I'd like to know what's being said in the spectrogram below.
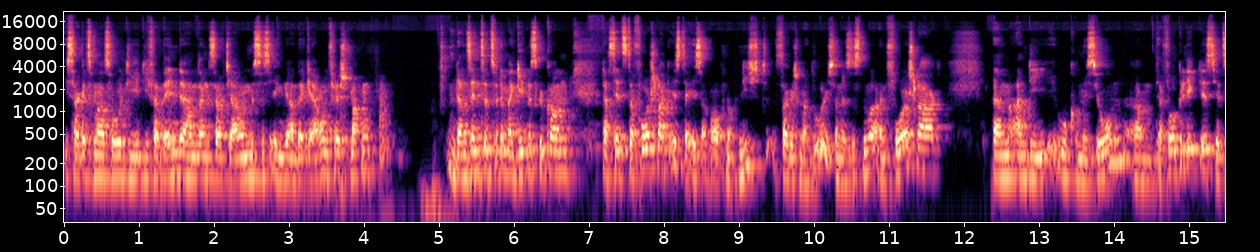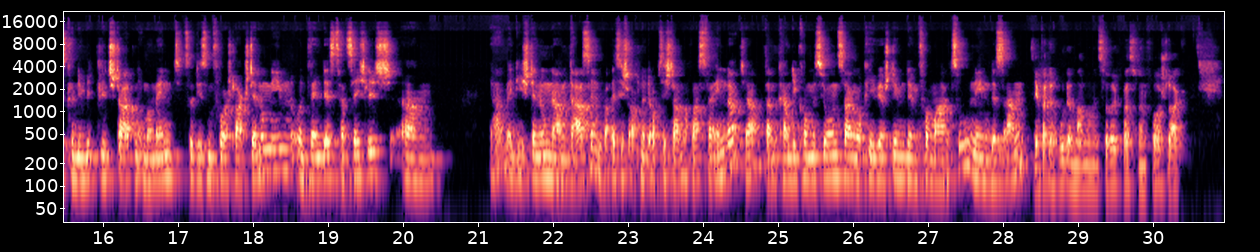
ich sage jetzt mal so, die, die Verbände haben dann gesagt, ja, man müsste es irgendwie an der Gärung festmachen. Und dann sind sie zu dem Ergebnis gekommen, dass jetzt der Vorschlag ist, der ist aber auch noch nicht, sage ich mal, durch, sondern es ist nur ein Vorschlag, ähm, an die EU-Kommission, ähm, der vorgelegt ist. Jetzt können die Mitgliedstaaten im Moment zu diesem Vorschlag Stellung nehmen. Und wenn das tatsächlich, ähm, ja, wenn die Stellungnahmen da sind, weiß ich auch nicht, ob sich da noch was verändert. Ja, dann kann die Kommission sagen, okay, wir stimmen dem Format zu, nehmen das an. Hier war der Rudermann zurück. Was für ein Vorschlag?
